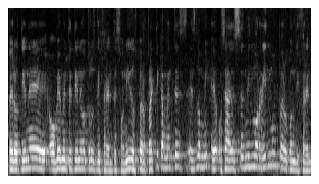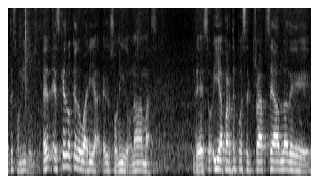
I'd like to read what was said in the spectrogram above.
pero tiene, obviamente tiene otros diferentes sonidos, pero prácticamente es, es lo eh, o sea, es el mismo ritmo, pero con diferentes sonidos. Es, es que es lo que lo varía, el sonido, nada más de eso. Y aparte, pues el trap se habla de,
